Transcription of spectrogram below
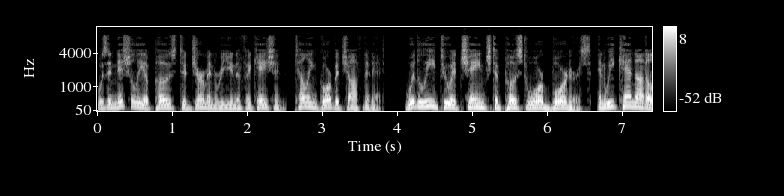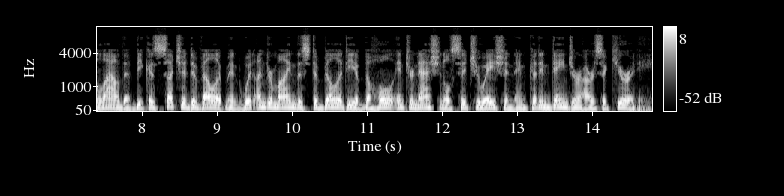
was initially opposed to German reunification, telling Gorbachev that it would lead to a change to post-war borders, and we cannot allow that because such a development would undermine the stability of the whole international situation and could endanger our security."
